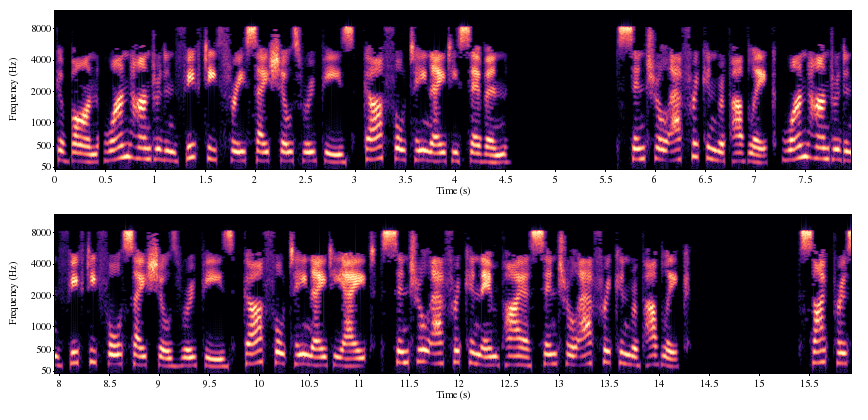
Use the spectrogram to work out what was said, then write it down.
Gabon 153 Seychelles rupees, GAR 1487 Central African Republic 154 Seychelles rupees GAR 1488 Central African Empire Central African Republic. Cyprus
